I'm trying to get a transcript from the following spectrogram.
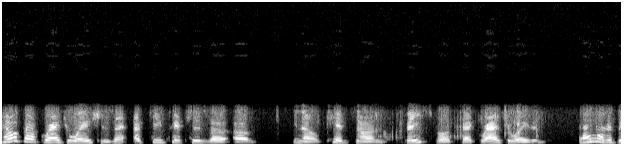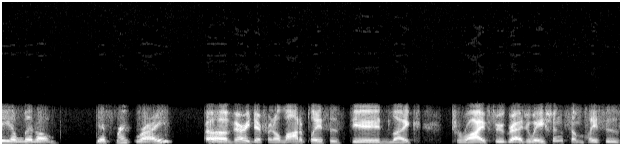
How about graduations? I, I've seen pictures of, of, you know, kids on Facebook that graduated. That had to be a little different, right? Uh, very different. A lot of places did like drive-through graduations. Some places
